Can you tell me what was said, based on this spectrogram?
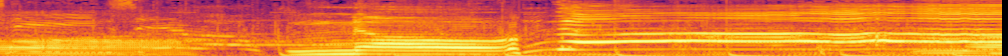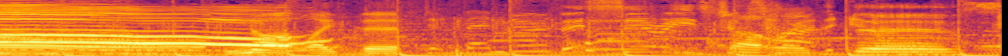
13-0. No. no Not like this. Defenders. This series just Not like you this.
